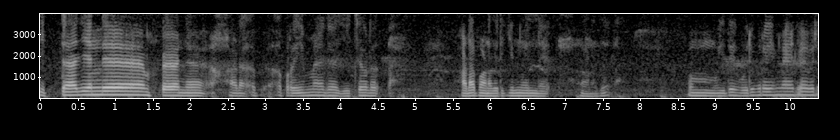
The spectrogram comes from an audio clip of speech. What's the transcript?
ഇറ്റാലിയന്റെ പിന്നെ അട പ്രൈമേൽ ഈച്ചകൾ അട പണിതിരിക്കുന്നതിന്റെ ആണിത്. അപ്പം ഇത് ഒരു പ്രൈമേൽ അവർ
